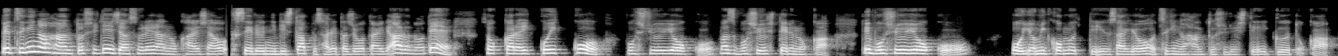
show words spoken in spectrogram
で、次の半年で、じゃあそれらの会社を Excel にリストアップされた状態であるので、そこから一個一個募集要項、まず募集してるのか、で、募集要項を読み込むっていう作業を次の半年でしていくとか、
